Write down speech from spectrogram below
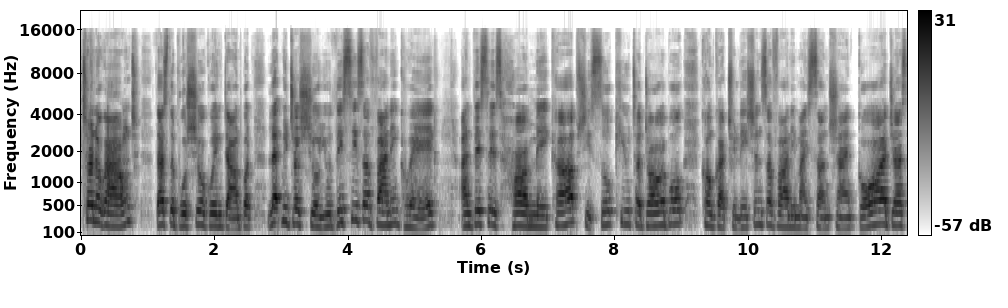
turn around. That's the brochure going down. But let me just show you. This is Avani Gregg. And this is her makeup. She's so cute, adorable. Congratulations, Avani, my sunshine. Gorgeous.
